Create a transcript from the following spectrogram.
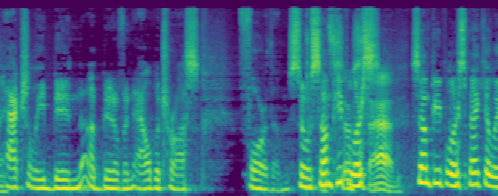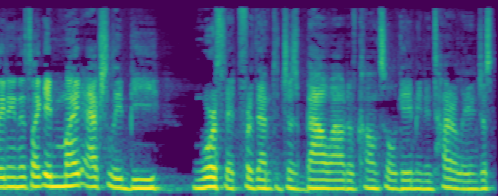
Really? actually been a bit of an albatross for them so some That's people so are sad. some people are speculating it's like it might actually be worth it for them to just bow out of console gaming entirely and just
